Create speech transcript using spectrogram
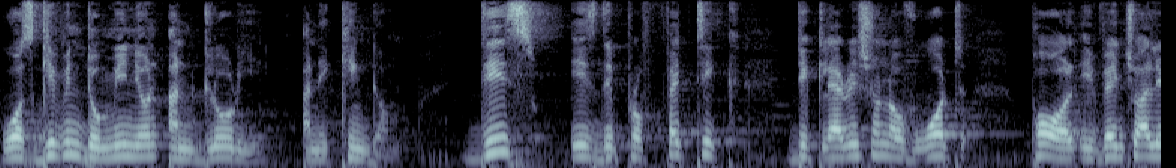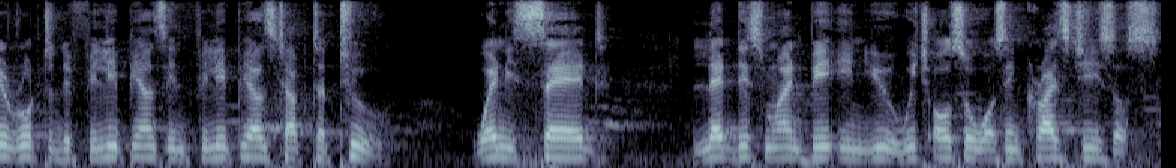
was given dominion and glory and a kingdom. This is the prophetic declaration of what Paul eventually wrote to the Philippians in Philippians chapter 2 when he said, Let this mind be in you, which also was in Christ Jesus,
